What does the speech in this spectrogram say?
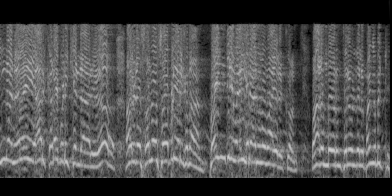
இந்த நிலையை யார் கடைபிடிக்கின்றார்களோ அவருடைய சந்தோஷம் எப்படி இருக்குமா பொங்கி வழிகிற அனுபவமாயிருக்கும். வாரந்தோறும் திருவிருந்தில் பங்கு பெற்று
